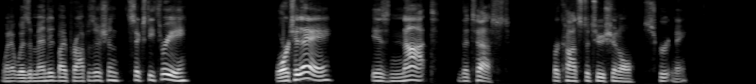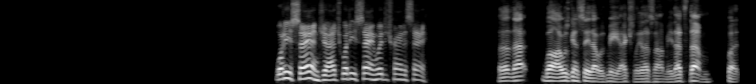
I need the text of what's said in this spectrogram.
when it was amended by Proposition 63, or today, is not the test for constitutional scrutiny. What are you saying, Judge? What are you saying? What are you trying to say? Uh, that well, I was going to say that was me. Actually, that's not me. That's them. But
